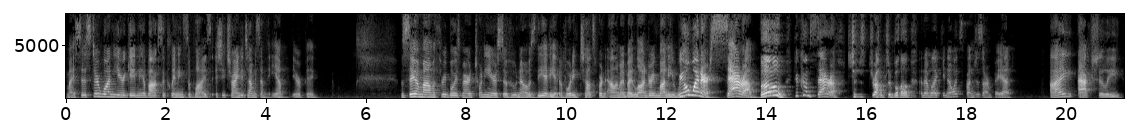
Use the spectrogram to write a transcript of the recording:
My sister one year gave me a box of cleaning supplies. Is she trying to tell me something? Yep, you're a pig. Stay at mom with three boys, married 20 years, so who knows? The idiot, avoiding child support and alimony by laundering money. Real winner, Sarah. Boom! Here comes Sarah. Just dropped a bomb. And I'm like, you know what? Sponges aren't bad. I actually,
